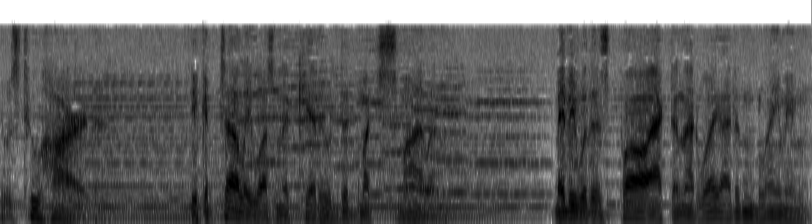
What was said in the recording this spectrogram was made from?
It was too hard. You could tell he wasn't a kid who did much smiling. Maybe with his paw acting that way, I didn't blame him.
